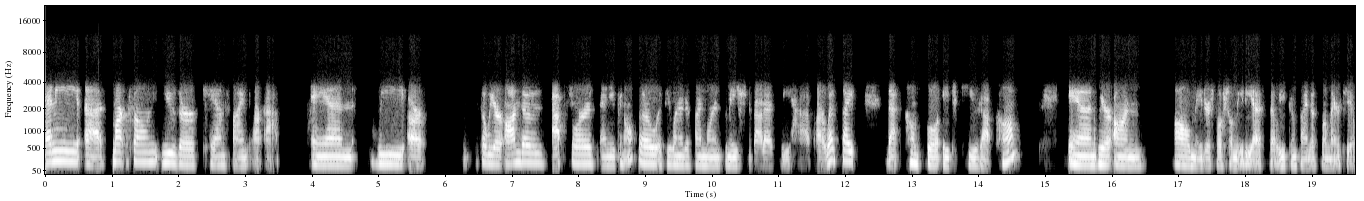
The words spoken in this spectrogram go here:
any uh, smartphone user can find our app. And we are so we are on those app stores and you can also if you wanted to find more information about us we have our website that's homeschoolhq.com. And we're on all major social media. So you can find us on there too.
